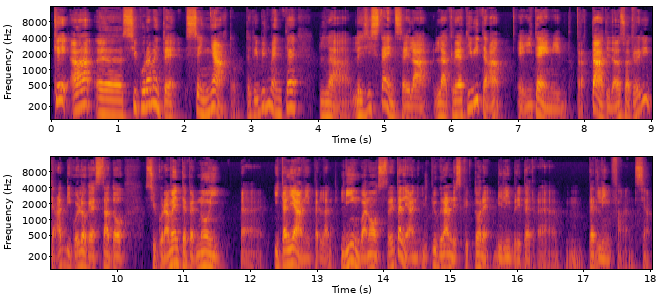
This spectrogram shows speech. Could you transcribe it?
che ha eh, sicuramente segnato terribilmente la, l'esistenza e la, la creatività e i temi trattati dalla sua creatività di quello che è stato sicuramente per noi eh, italiani, per la lingua nostra italiana, il più grande scrittore di libri per, eh, per l'infanzia.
